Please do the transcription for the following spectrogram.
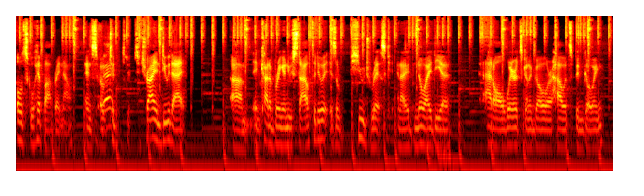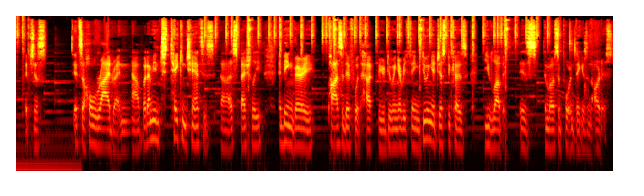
old school hip hop right now, and so to, to, to, try and do that um, and kind of bring a new style to do it is a huge risk. And I had no idea at all where it's going to go or how it's been going. It's just it's a whole ride right now. But I mean, taking chances, uh, especially, and being very positive with how you're doing everything, doing it just because you love it is the most important thing as an artist.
